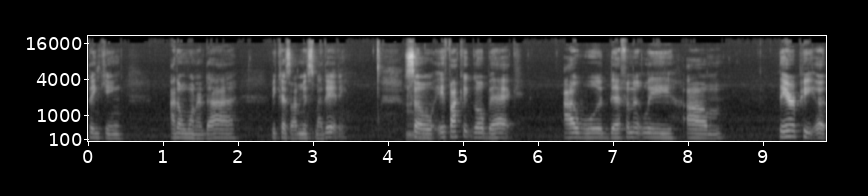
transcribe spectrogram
thinking, I don't want to die because I miss my daddy. Mm-hmm. So if I could go back, I would definitely um, therapy. Uh,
